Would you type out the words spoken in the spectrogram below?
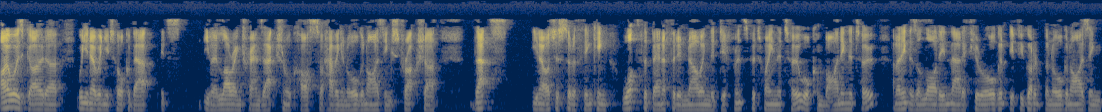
I always go to when you know when you talk about it's you know lowering transactional costs or having an organising structure. That's you know I was just sort of thinking what's the benefit in knowing the difference between the two or combining the two, and I think there's a lot in that if you're organ if you've got an organising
